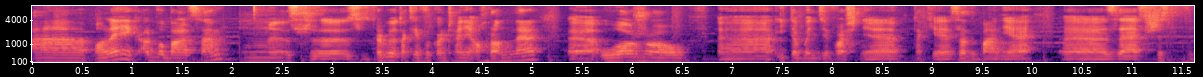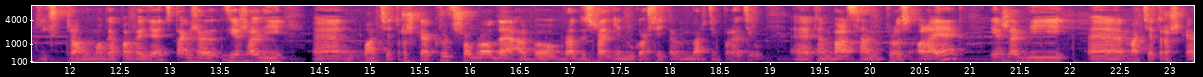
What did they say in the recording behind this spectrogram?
a olejek albo balsam mm, z, zrobią takie wykończenie ochronne, e, ułożą e, i to będzie właśnie takie zadbanie e, ze wszystkich stron, mogę powiedzieć. Także jeżeli macie troszkę krótszą brodę albo brodę średniej długości, to bym bardziej polecił e, ten balsam plus olejek. Jeżeli e, macie troszkę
